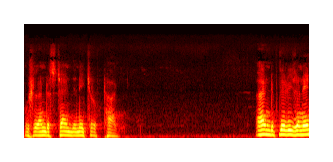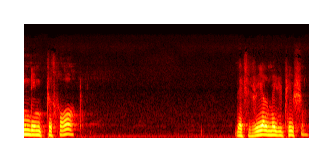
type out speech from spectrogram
we shall understand the nature of time. And if there is an ending to thought, that's real meditation.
